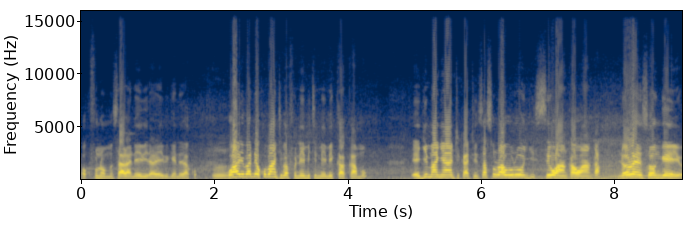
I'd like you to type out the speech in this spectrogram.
okufuna omusaala n'ebirala ebigenderako. Kwali badde kuba nti bafuna emitima emikkakkamu egimanya nti kati nsasulwa bulungi si wankawanka n'olw'ensonga eyo.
